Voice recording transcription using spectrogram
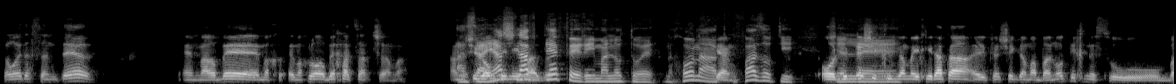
אתה רואה את הסנטר, הם הרבה, הם אכלו הרבה חצת שם. אז זה לא היה שלב תפר, אם אני לא טועה, נכון? כן. התקופה הזאת עוד של... לפני שהתחיל גם היחידת, לפני שגם הבנות נכנסו ב...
